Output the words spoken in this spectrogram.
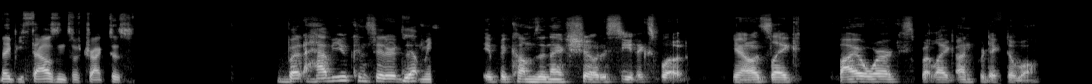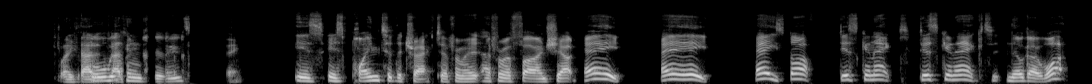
maybe thousands of tractors but have you considered yep. that it becomes the next show to see it explode? You know, it's like fireworks, but like unpredictable. Like that. All we can do thing. Is is point at the tractor from a, from afar and shout, "Hey, hey, hey, stop! Disconnect, disconnect!" And they'll go, "What?"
